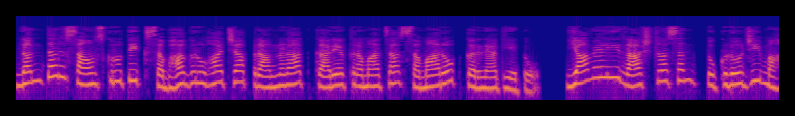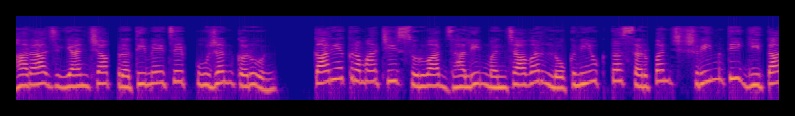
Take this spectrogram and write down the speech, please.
नंतर सांस्कृतिक सभागृहाच्या प्रांगणात कार्यक्रमाचा समारोप करण्यात येतो. यावेळी राष्ट्रसंत तुकडोजी महाराज यांच्या प्रतिमेचे पूजन करून कार्यक्रमाची सुरुवात झाली. मंचावर लोकनियुक्त सरपंच श्रीमती गीता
